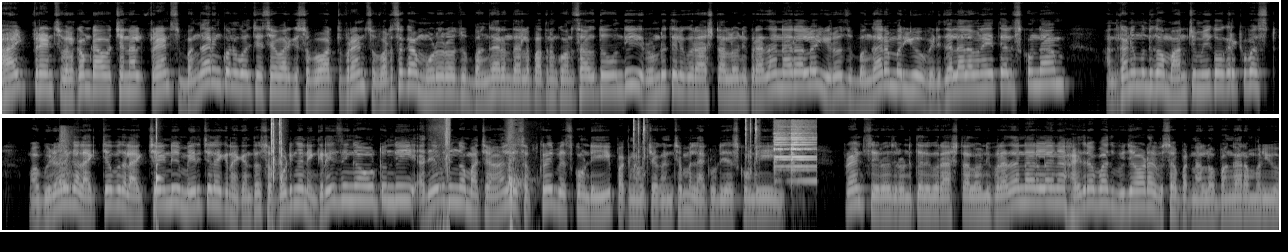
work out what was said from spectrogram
Hi friends welcome to our channel friends బంగారం కొనుగోలు చేసేవారికి శుభవార్త ఫ్రెండ్స్ వరుసగా మూడో రోజు బంగారం ధరల పతనం కొనసాగుతూ ఉంది. రెండు తెలుగు రాష్ట్రాల్లోని ప్రధాన నగరాల్లో ఈరోజు బంగారం మరియు విడుదలనేవి తెలుసుకుందాం. అందుకని ముందుగా మా మీకు ఒక రిక్వెస్ట్ మా వీడియోని ఇంకా లైక్ చేయకపోతే లైక్ చేయండి. మీరు లైక్ నాకు ఎంతో సపోర్టింగ్ అండ్ ఎంకరేజింగ్గా ఉంటుంది. అదేవిధంగా మా ఛానల్ని సబ్స్క్రైబ్ చేసుకోండి. పక్కన వచ్చే గంట మళ్ళీ యాక్టివేట్ చేసుకోండి. ఫ్రెండ్స్ ఈరోజు రెండు తెలుగు రాష్ట్రాల్లోని ప్రధాన నగరాలైన హైదరాబాద్ విజయవాడ విశాఖపట్నాల్లో బంగారం మరియు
